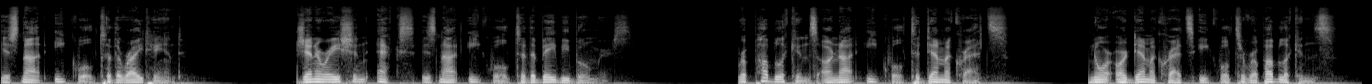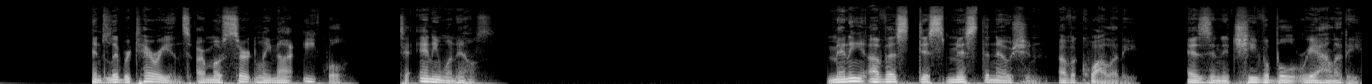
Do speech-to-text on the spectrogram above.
is not equal to the right hand. Generation X is not equal to the baby boomers. Republicans are not equal to Democrats, nor are Democrats equal to Republicans. And libertarians are most certainly not equal to anyone else. Many of us dismiss the notion of equality as an achievable reality,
